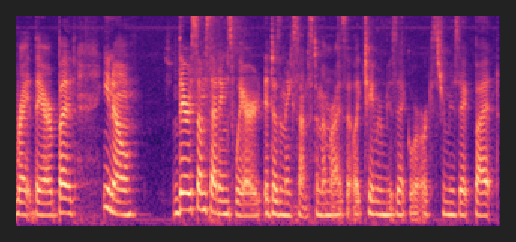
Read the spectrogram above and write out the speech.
right there. But you know. There are some settings where it doesn't make sense to memorize it, like chamber music or orchestra music, but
